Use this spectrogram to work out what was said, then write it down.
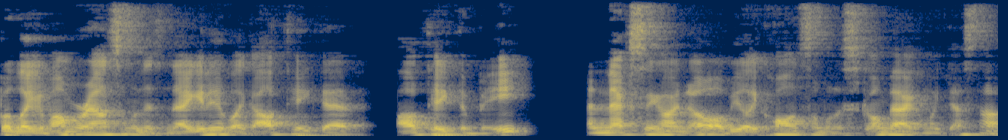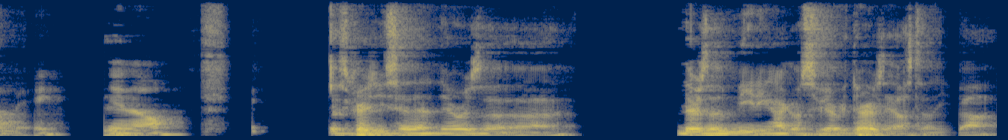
But like if I'm around someone that's negative, like I'll take that, I'll take the bait. And next thing I know, I'll be like calling someone a scumbag. I'm like, that's not me, you know? It's crazy you say that. There was a uh, there's a meeting I go to every Thursday. I was telling you about,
